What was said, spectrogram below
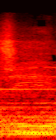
Jesus.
